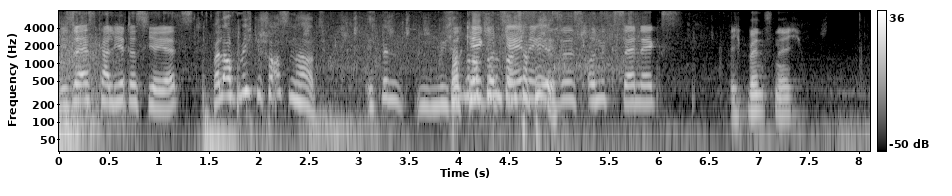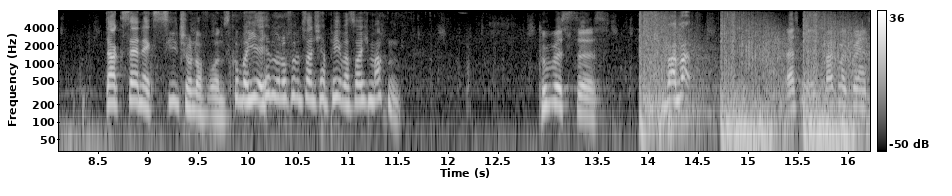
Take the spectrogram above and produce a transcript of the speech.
Wieso eskaliert das hier jetzt? weil er auf mich geschossen hat. Ich bin. Ich hab Okay, nur noch Good 25 Gaming HP. ist es und Xenix. Ich bin's nicht. Dark Xanax zielt schon auf uns. Guck mal hier, ich habe nur noch 25 HP. Was soll ich machen? Du bist es. Warte mal. Lass mich, warte mal, Grant.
